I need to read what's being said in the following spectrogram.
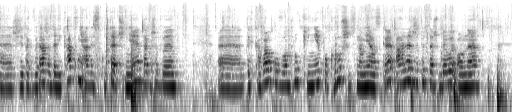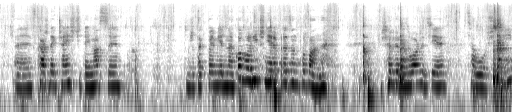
e, że się tak wyrażę, delikatnie, ale skutecznie, tak żeby tych kawałków wątróbki nie pokruszyć na miazgę, ale żeby też były one w każdej części tej masy, że tak powiem, jednakowo licznie reprezentowane, żeby rozłożyć je w całości.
